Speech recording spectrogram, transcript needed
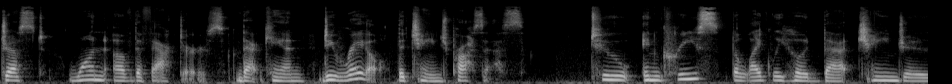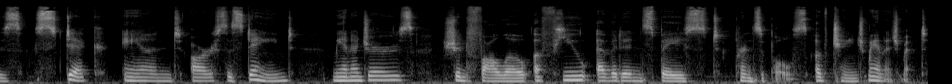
just one of the factors that can derail the change process. To increase the likelihood that changes stick and are sustained, managers should follow a few evidence based principles of change management.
